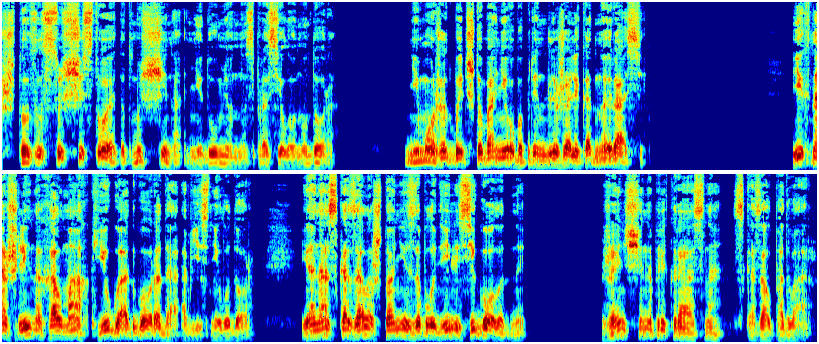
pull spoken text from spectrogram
«Что за существо этот мужчина?» — недоуменно спросил он Удора. Не может быть, чтобы они оба принадлежали к одной расе. «Их нашли на холмах к югу от города», — объяснил Удор. «И она сказала, что они заблудились и голодны». «Женщина прекрасна», — сказал Подвар.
